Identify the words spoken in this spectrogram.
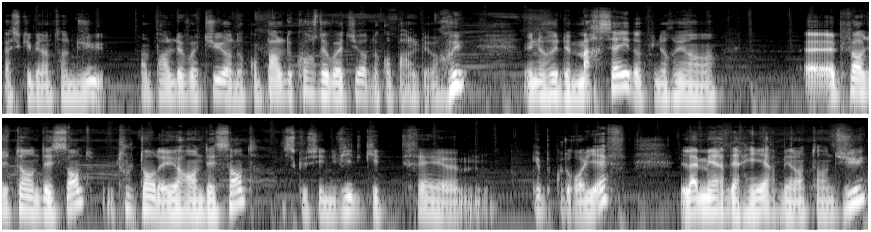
parce que bien entendu, on parle de voiture, donc on parle de course de voiture, donc on parle de rue, une rue de Marseille, donc une rue en, euh, la plupart du temps en descente, tout le temps d'ailleurs en descente, parce que c'est une ville qui est très, beaucoup de relief, la mer derrière, bien entendu,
